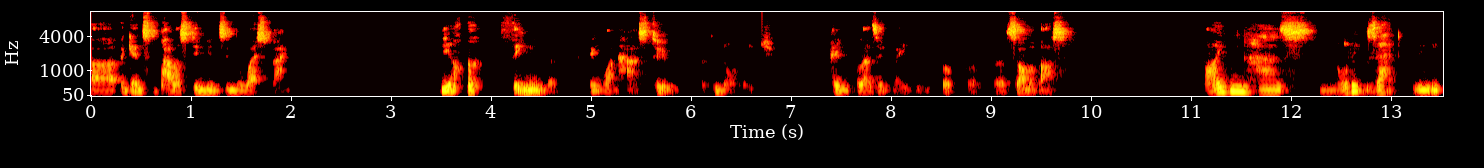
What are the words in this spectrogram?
uh, against the Palestinians in the West Bank? The other thing that I think one has to acknowledge, painful as it may be for, for, for some of us, Biden has not exactly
